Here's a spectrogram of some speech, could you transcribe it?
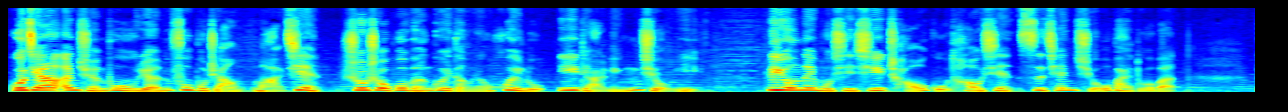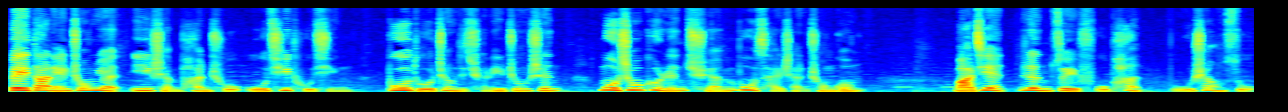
国家安全部原副部长马建收受郭文贵等人贿赂一点零九亿，利用内幕信息炒股套现四千九百多万，被大连中院一审判处无期徒刑，剥夺政治权利终身，没收个人全部财产充公。马建认罪服判，不上诉。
